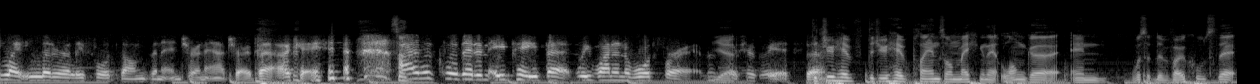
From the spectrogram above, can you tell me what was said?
like literally four songs and an intro and outro but okay. So- I would call that an EP but we won an award for it Yeah. which was weird. So. Did you have Did you have plans on making that longer? And was it the vocals that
